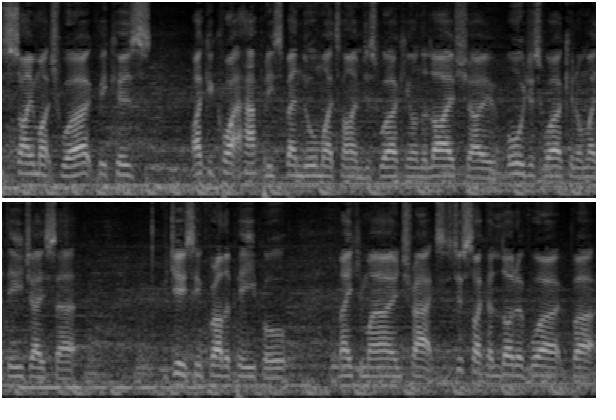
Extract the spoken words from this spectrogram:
so much work because I could quite happily spend all my time just working on the live show or just working on my DJ set, producing for other people, making my own tracks. It's just like a lot of work, but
